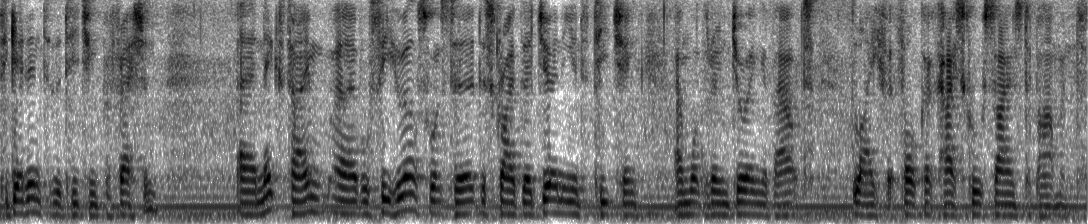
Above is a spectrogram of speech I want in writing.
to get into the teaching profession. Uh, next time, uh, we'll see who else wants to describe their journey into teaching and what they're enjoying about life at Falkirk High School Science Department.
